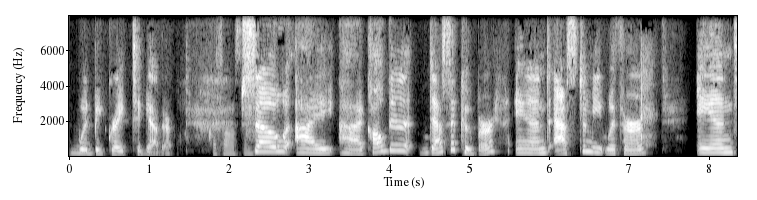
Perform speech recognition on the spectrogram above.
would be great together. That's awesome. So I uh, called the Dessa Cooper and asked to meet with her. And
